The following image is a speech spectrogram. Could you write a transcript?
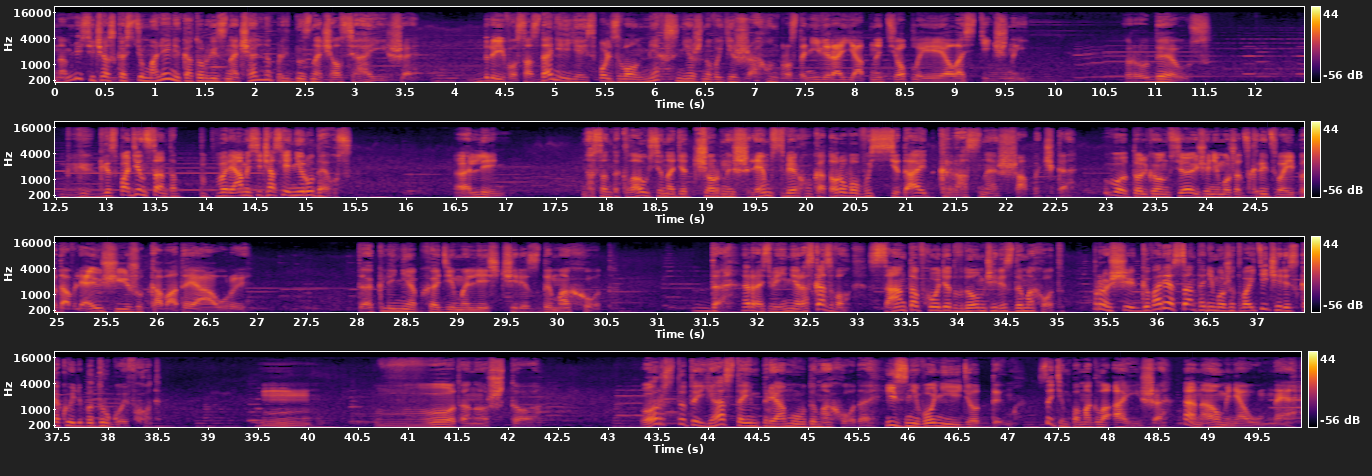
На мне сейчас костюм оленя, который изначально предназначался Аише. Для его создания я использовал мех снежного ежа, он просто невероятно теплый и эластичный. Рудеус. Г господин Санта, прямо сейчас я не Рудеус. Олень. На Санта-Клаусе надет черный шлем, сверху которого восседает красная шапочка. Вот только он все еще не может скрыть свои подавляющие и жутковатые ауры. Так ли необходимо лезть через дымоход? Да, разве я не рассказывал? Санта входит в дом через дымоход. Проще говоря, Санта не может войти через какой-либо другой вход. Ммм, вот оно что. Орстед и я стоим прямо у дымохода. Из него не идет дым. С этим помогла Аиша. Она у меня умная.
